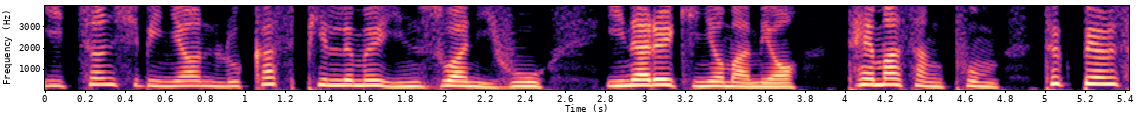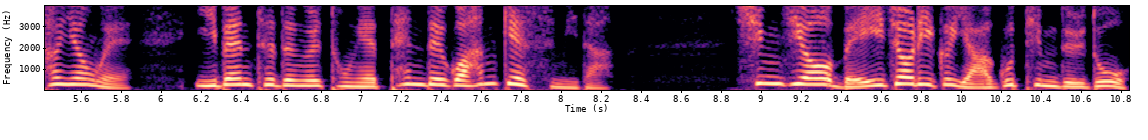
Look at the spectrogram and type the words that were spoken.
2012년 루카스 필름을 인수한 이후 이날을 기념하며 테마 상품, 특별 성형회, 이벤트 등을 통해 팬들과 함께했습니다. 심지어 메이저리그 야구팀들도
